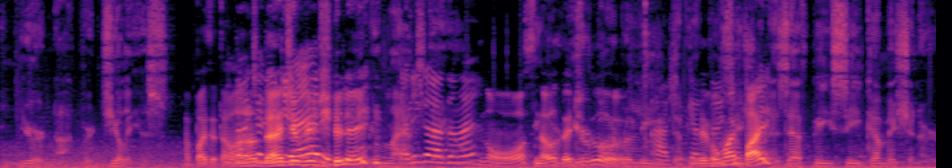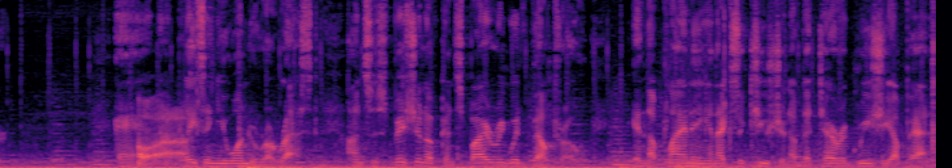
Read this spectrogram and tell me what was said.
and you're not Virgilius. Rapaziada, tá O rolando Dante Dante e o Alighieri. Virgílio aí. Morgan Tá Lansdale, ligado, né? Nossa, não, o Dante do. relieved Ah, achei of que your Levou mais position as FBC commissioner. And Oh, I'm placing you under arrest on suspicion of conspiring with Veltro in the planning and execution of the Terra Grigia panic.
